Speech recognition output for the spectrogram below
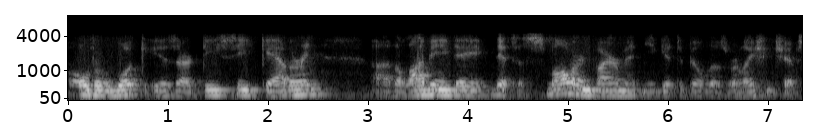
overlook is our DC gathering. Uh, the lobbying day, it's a smaller environment and you get to build those relationships.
